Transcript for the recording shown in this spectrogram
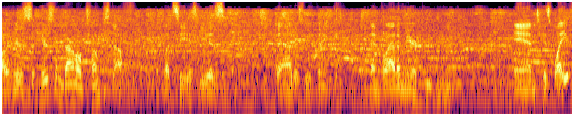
Oh, here's here's some Donald Trump stuff. Let's see, is he as bad as we think? And Vladimir Putin and his wife,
